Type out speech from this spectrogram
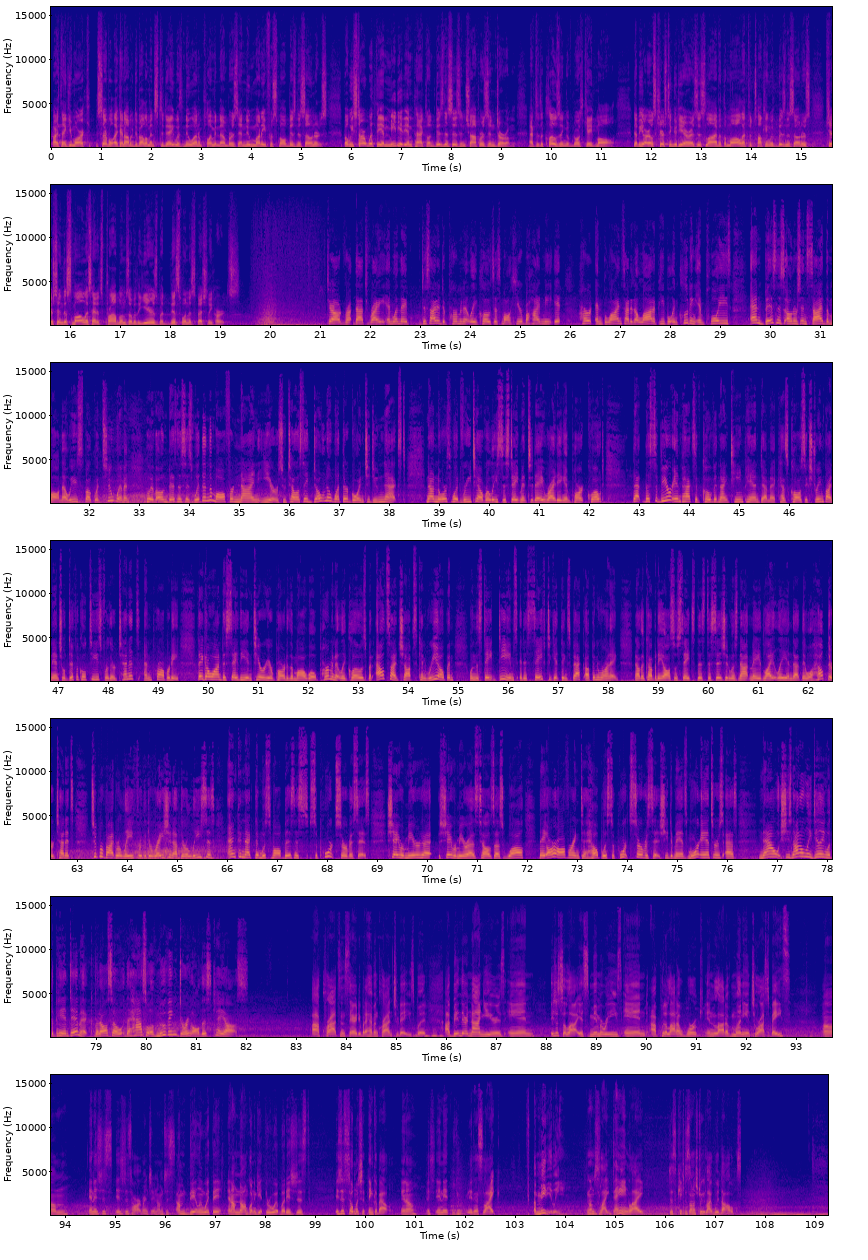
All right, thank you, Mark. Several economic developments today with new unemployment numbers and new money for small business owners. But we start with the immediate impact on businesses and shoppers in Durham after the closing of Northgate Mall. WRAL's Kirsten Gutierrez is live at the mall after talking with business owners. Kirsten, this mall has had its problems over the years, but this one especially hurts. Gerald, that's right. And when they decided to permanently close this mall here behind me, it hurt and blindsided a lot of people, including employees and business owners inside the mall. Now, we spoke with two women who have owned businesses within the mall for nine years who tell us they don't know what they're going to do next. Now, Northwood Retail released a statement today, writing in part, quote, that the severe impacts of COVID-19 pandemic has caused extreme financial difficulties for their tenants and property. They go on to say the interior part of the mall will permanently close, but outside shops can reopen when the state deems it is safe to get things back up and running. Now, the company also states this decision was not made lightly and that they will help their tenants to provide relief for the duration of their leases and connect them with small business support services. Shay Ramirez, Ramirez tells us while they are offering to help with support services. She demands more answers as now she's not only dealing with the pandemic, but also the hassle of moving during all this chaos. I've cried since Saturday, but I haven't cried in two days. But mm-hmm. I've been there nine years, and it's just a lot. It's memories, and I've put a lot of work and a lot of money into our space. Um, and it's just it's just heart wrenching. I'm just I'm dealing with it, and I know I'm going to get through it. But it's just it's just so much to think about, you know. It's, and it you, and it's like immediately, and I'm just like, dang, like just kick us on the street like we're dogs.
